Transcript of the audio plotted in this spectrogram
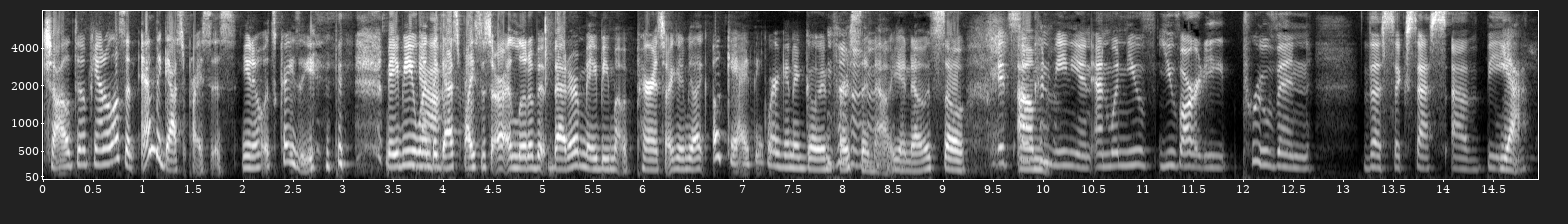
child to a piano lesson and the gas prices. You know it's crazy. Maybe when the gas prices are a little bit better maybe my parents are going to be like okay i think we're going to go in person now you know? So It's so um convenient. And when you've you've already proven the success of being yeah. being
